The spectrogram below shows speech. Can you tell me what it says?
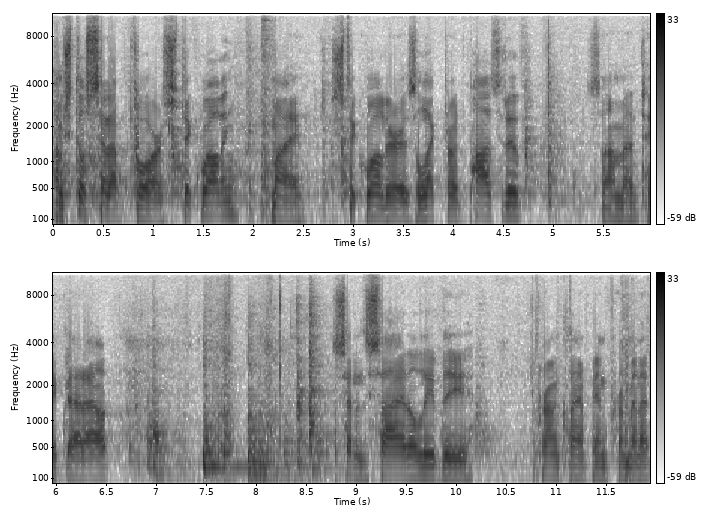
I'm still set up for stick welding. My stick welder is electrode positive, so I'm going to take that out. Set it aside. I'll leave the ground clamp in for a minute.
